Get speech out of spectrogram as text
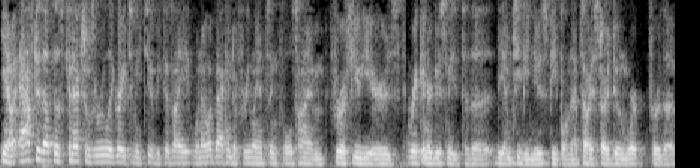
you know, after that, those connections were really great to me too, because I, when I went back into freelancing full time for a few years, Rick introduced me to the, the MTV News people. And that's how I started doing work for the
